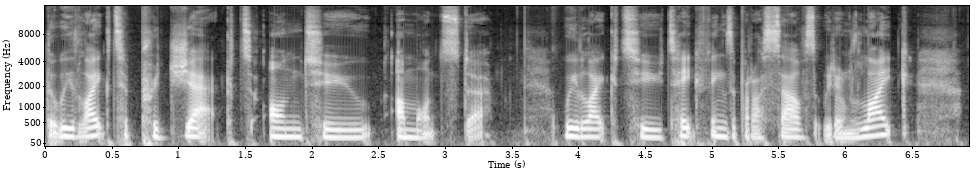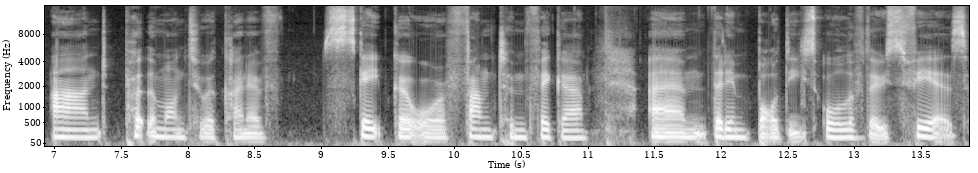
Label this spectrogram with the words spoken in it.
that we like to project onto a monster. We like to take things about ourselves that we don't like and put them onto a kind of scapegoat or a phantom figure um, that embodies all of those fears.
